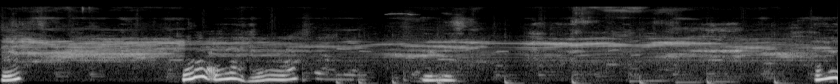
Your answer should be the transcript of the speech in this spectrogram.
หืมนี่นี่นี่นี่นี่นะอืมนี่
